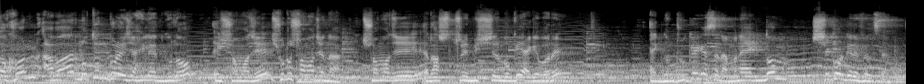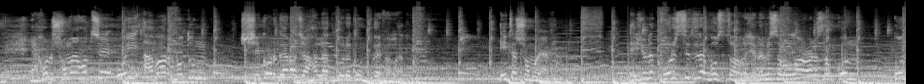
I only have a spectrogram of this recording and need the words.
তখন আবার নতুন করে জাহিলিয়াতগুলো এই সমাজে, শুধু সমাজে না, সমাজে, রাষ্ট্রে, বিশ্বের বুকে একেবারে একদম ঢুকে গেছে না মানে একদম শেকড় গেড়ে ফেলছে। এখন সময় হচ্ছে ওই আবার নতুন শেকড় গাড়া জাহালাতগুলোকে উপড়ে ফেলার। এটা সময় এখন। এই জন্য পরিস্থিতিটা বুঝতে হবে যে নবী আলাইসলাম কোন কোন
